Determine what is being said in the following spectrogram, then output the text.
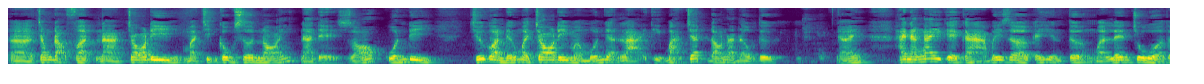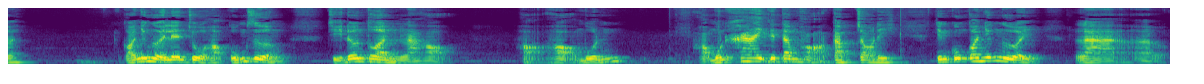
uh, trong đạo Phật là cho đi mà Trịnh Công Sơn nói là để gió cuốn đi. Chứ còn nếu mà cho đi mà muốn nhận lại thì bản chất đó là đầu tư đấy. Hay là ngay kể cả bây giờ cái hiện tượng mà lên chùa thôi. Có những người lên chùa họ cúng dường chỉ đơn thuần là họ họ họ muốn họ muốn khai cái tâm họ tập cho đi. Nhưng cũng có những người là uh,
